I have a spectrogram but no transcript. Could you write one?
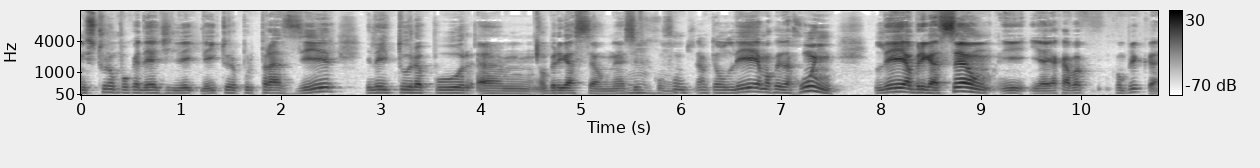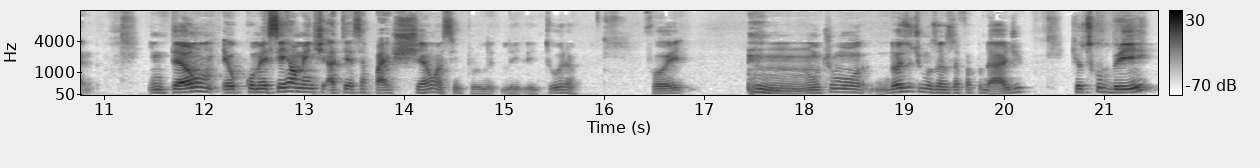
mistura um pouco a ideia de leitura por prazer e leitura por um, obrigação, né? Você uhum. fica confundindo. Então, ler é uma coisa ruim, ler é obrigação, e, e aí acaba complicando. Então, eu comecei realmente a ter essa paixão, assim, por leitura, foi no último, dois últimos anos da faculdade, que eu descobri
